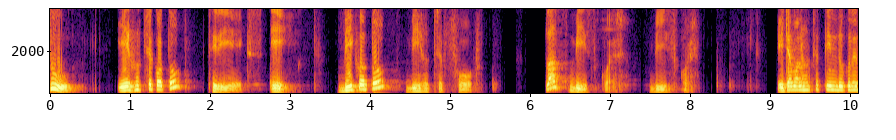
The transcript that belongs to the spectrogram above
টু এ হচ্ছে কত? থ্রি এক্স এ বি কত? বি হচ্ছে four plus B square B square এটা মানে হচ্ছে তিন দুগুণে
